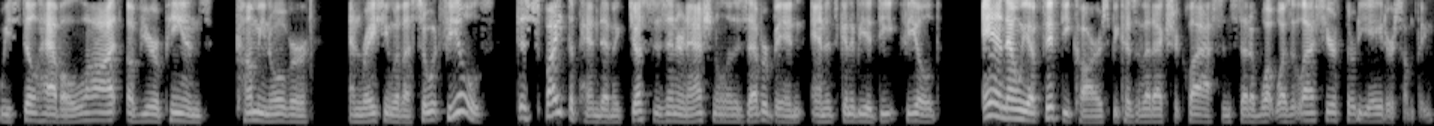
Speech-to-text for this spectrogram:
We still have a lot of Europeans coming over and racing with us. So it feels, despite the pandemic, just as international as ever been, and it's going to be a deep field. And now we have 50 cars because of that extra class instead of what was it last year, 38 or something.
